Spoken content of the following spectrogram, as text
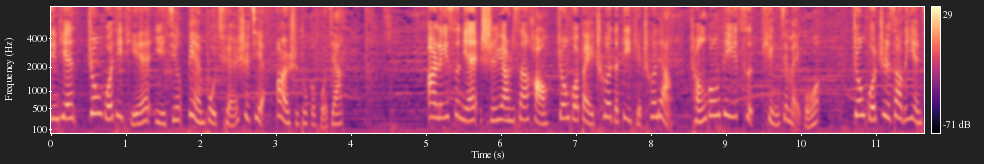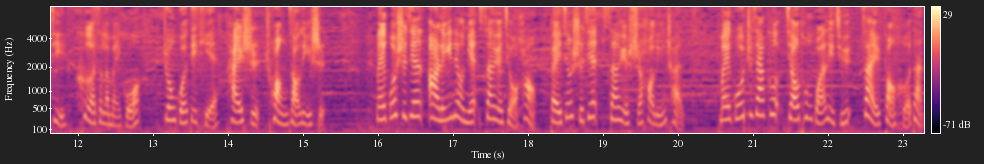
今天，中国地铁已经遍布全世界二十多个国家。二零一四年十月二十三号，中国北车的地铁车辆成功第一次挺进美国，中国制造的印记刻在了美国。中国地铁开始创造历史。美国时间二零一六年三月九号，北京时间三月十号凌晨，美国芝加哥交通管理局再放核弹，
